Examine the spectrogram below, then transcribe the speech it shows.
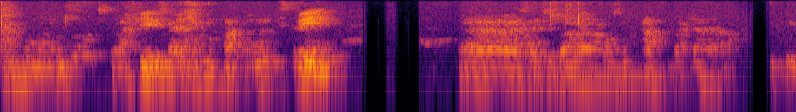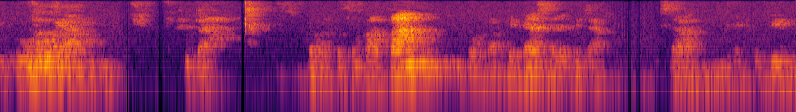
Dan lagi saya mohon maaf dengan istri. Eh, saya juga mohon maaf pada ibu-ibu yang sudah berkesempatan untuk ABS saya tidak bisa mengikuti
